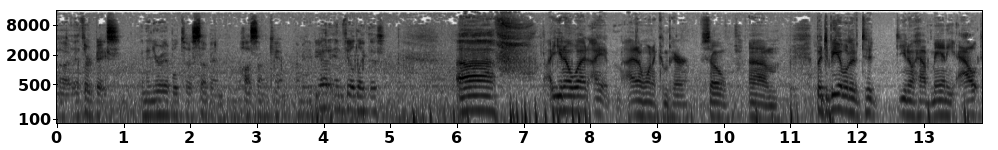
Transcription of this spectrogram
uh, at third base, and then you're able to sub in Ha-Seong Kim. I mean, have you had an infield like this? Uh, you know what? I I don't want to compare. So, um, but to be able to, to you know have Manny out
